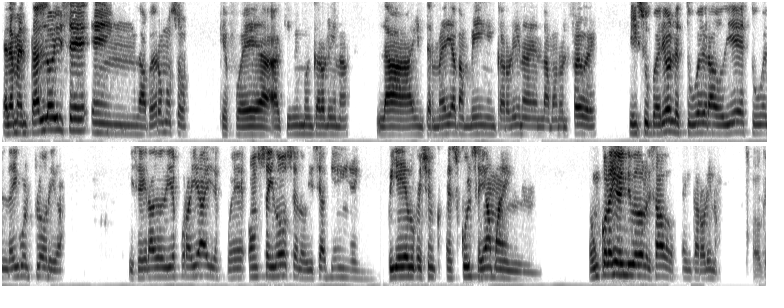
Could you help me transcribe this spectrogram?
Elemental lo hice en la Pedro Mozo que fue aquí mismo en Carolina, la intermedia también en Carolina, en la Manuel Febre, y superior le estuve grado 10, estuve en Lakewood, Florida, hice grado 10 por allá y después 11 y 12 lo hice aquí en, PA Education School, se llama, en, un colegio individualizado en Carolina. Ok.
